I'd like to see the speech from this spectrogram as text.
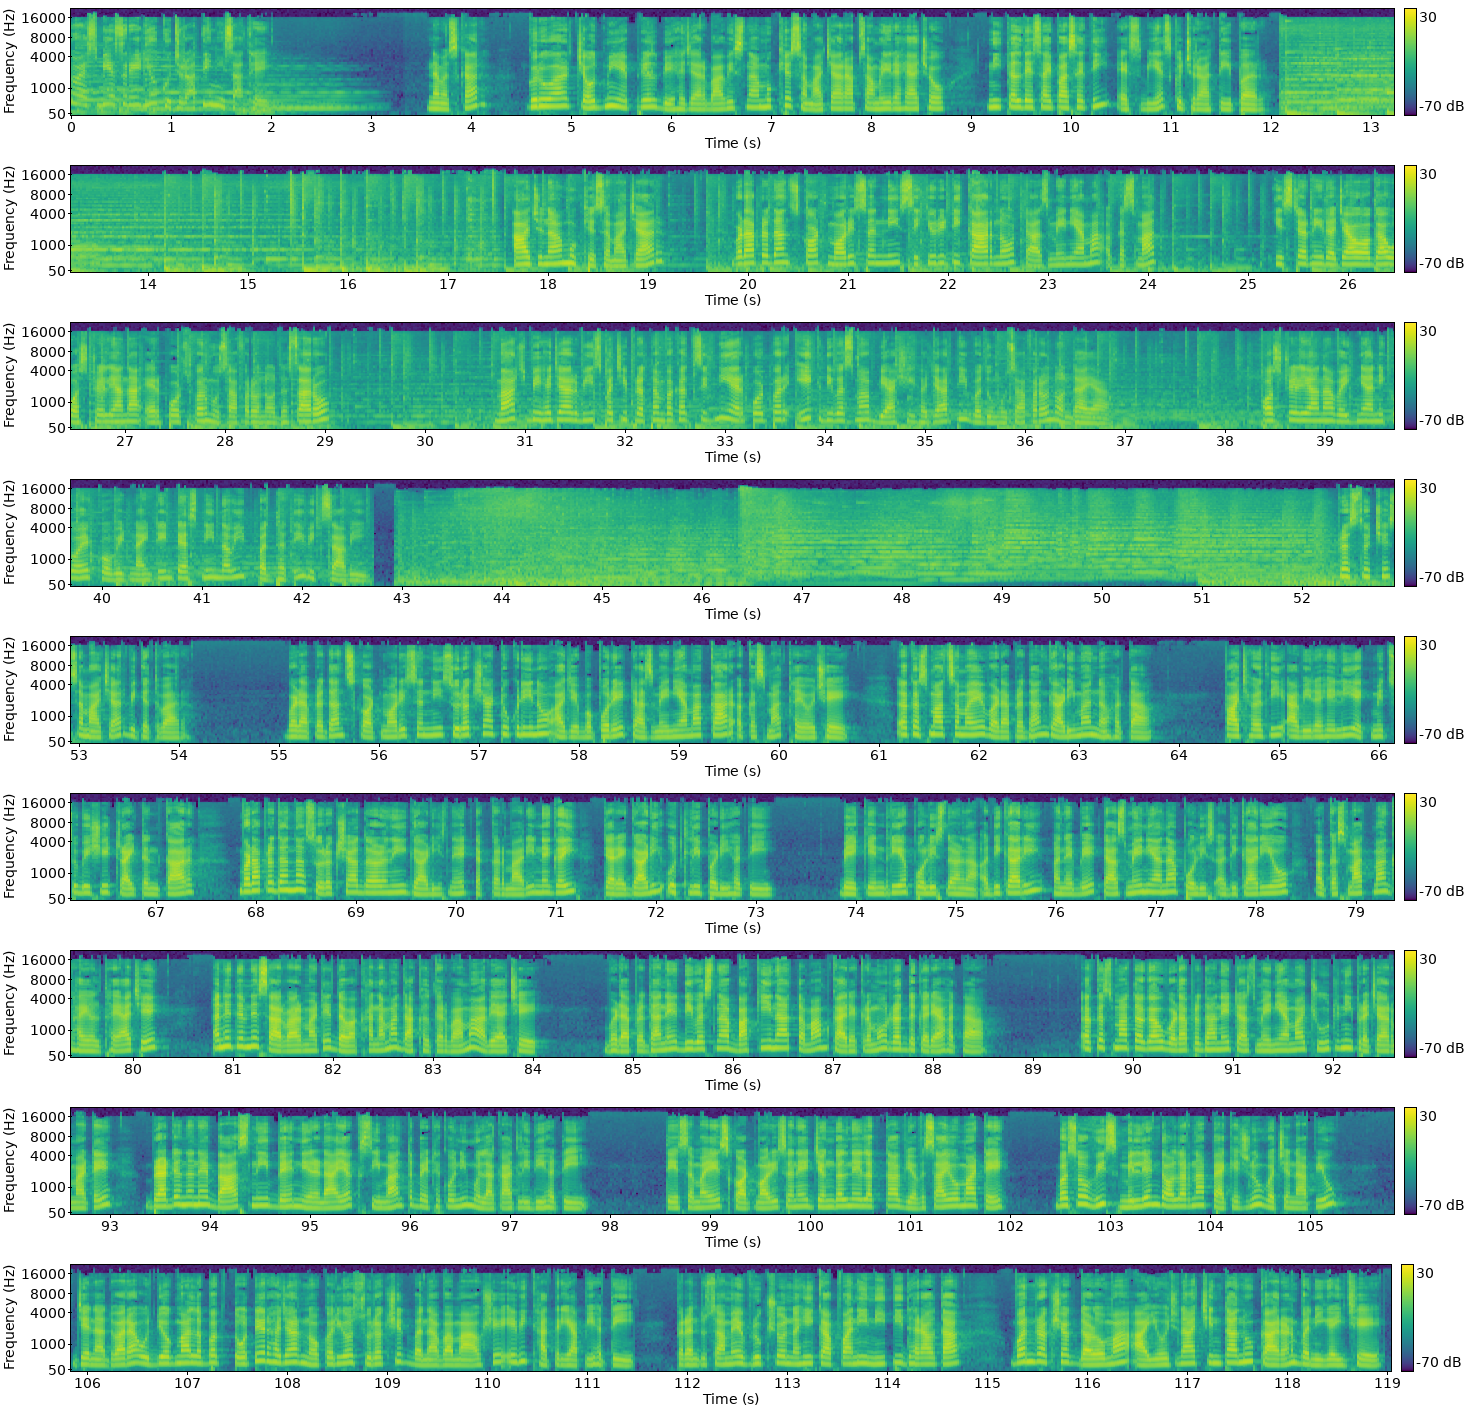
છો SBS radio ગુજરાતીની સાથે. નમસ્કાર. ગુરુવાર ચૌદમી એપ્રિલ બે હજાર બાવીસના મુખ્ય સમાચાર આપ સાંભળી રહ્યા છો. નીતલ દેસાઈ પાસેથી SBS ગુજરાતી પર. આજના મુખ્ય સમાચાર. વડાપ્રધાન સ્કોટ મોરિસનની સિક્યુરિટી કારનો ટાઝમેનિયામાં અકસ્માત. ઈસ્ટરની રજાઓ અગાઉ ઓસ્ટ્રેલિયાના એરપોર્ટ્સ પર મુસાફરોનો ધસારો. માર્ચ બે હજાર વીસ પછી પ્રથમ વખત સિડની એરપોર્ટ પર એક દિવસમાં બ્યાસી હજારથી વધુ મુસાફરો નોંધાયા. ઓસ્ટ્રેલિયાના વૈજ્ઞાનિકોએ કોવિડ નાઇન્ટીન ટેસ્ટની નવી પદ્ધતિ વિકસાવી. પ્રસ્તુત છે સમાચાર વિગતવાર. વડાપ્રધાન સ્કોટ મોરિસનની સુરક્ષા ટુકડીનો આજે બપોરે ટાઝમેનિયામાં કાર અકસ્માત થયો છે. અકસ્માત સમયે વડાપ્રધાન ગાડીમાં ન હતા. પાછળથી આવી રહેલી એક મિત્સુબિશી ટ્રાઇટન કાર વડાપ્રધાનના સુરક્ષા દળની ગાડીને ટક્કર મારીને ગઈ, ત્યારે ગાડી ઉથલી પડી હતી. બે કેન્દ્રીય પોલીસ દળના અધિકારી અને બે ટાઝમેનિયાના પોલીસ અધિકારીઓ અકસ્માતમાં ઘાયલ થયા છે અને તેમને સારવાર માટે દવાખાનામાં દાખલ કરવામાં આવ્યા છે. વડાપ્રધાને દિવસના બાકીના તમામ કાર્યક્રમો રદ કર્યા હતા. અકસ્માત અગાઉ વડાપ્રધાને ટાઝમેનિયામાં ચૂંટણી પ્રચાર માટે બ્રાડન અને બાસની બે નિર્ણાયક સીમાંત બેઠકોની મુલાકાત લીધી હતી. તે સમયે સ્કોટ મોરિસને જંગલને લગતા વ્યવસાયો માટે બસો વીસ મિલિયન ડોલરના પેકેજનું વચન આપ્યું, જેના દ્વારા ઉદ્યોગમાં લગભગ તોતેર હજાર નોકરીઓ સુરક્ષિત બનાવવામાં આવશે એવી ખાતરી આપી હતી. પરંતુ સામે વૃક્ષો નહીં કાપવાની નીતિ ધરાવતા વનરક્ષક દળોમાં આ યોજના ચિંતાનું કારણ બની ગઈ છે.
